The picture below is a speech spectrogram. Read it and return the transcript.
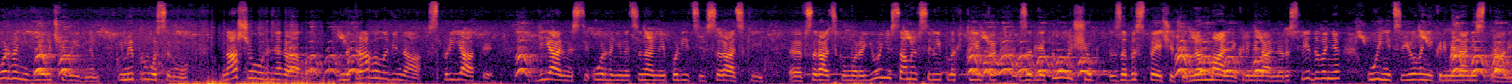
органів є очевидним. І ми просимо нашого генерала Дмитра Головіна сприяти діяльності органів національної поліції в Саратській, е, в Саратському районі, саме в селі Плахтівка, задля того, щоб забезпечити нормальне кримінальне розслідування у ініційованій кримінальній справі.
